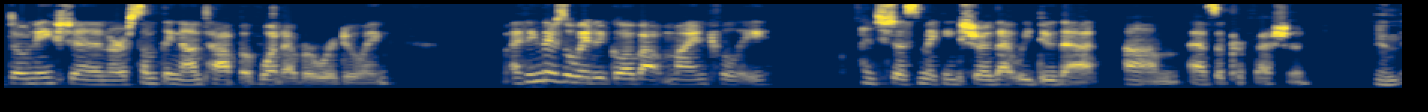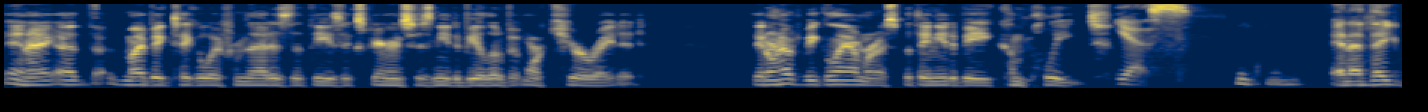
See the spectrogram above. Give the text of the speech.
donation or something on top of whatever we're doing. I think there's a way to go about mindfully. It's just making sure that we do that um, as a profession. And and I, uh, my big takeaway from that is that these experiences need to be a little bit more curated. They don't have to be glamorous, but they need to be complete. Yes. Mm-hmm. And I think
